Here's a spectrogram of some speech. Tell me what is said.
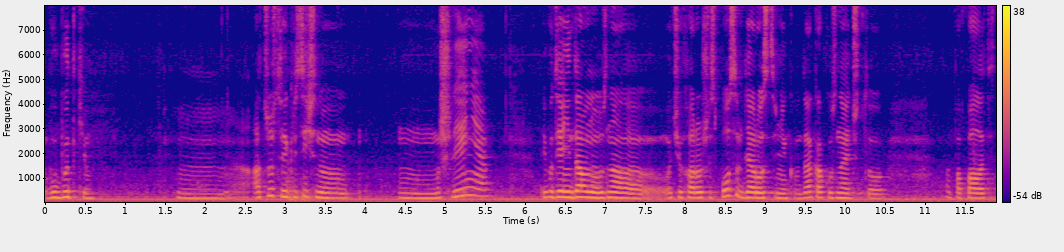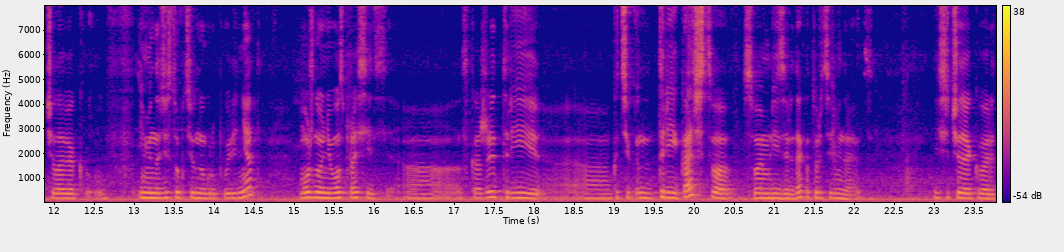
в убытке отсутствие критичного мышления. И вот я недавно узнала очень хороший способ для родственников, да, как узнать, что попал этот человек в именно деструктивную группу или нет. Можно у него спросить, а, скажи три, а, три качества в своем лидере, да, которые тебе не нравятся. Если человек говорит,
